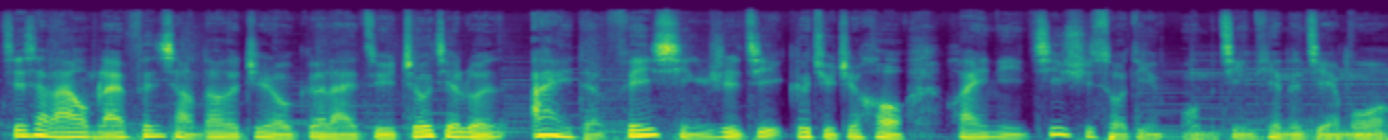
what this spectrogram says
接下来我们来分享到的这首歌来自于周杰伦《爱的飞行日记》歌曲之后，欢迎你继续锁定我们今天的节目。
